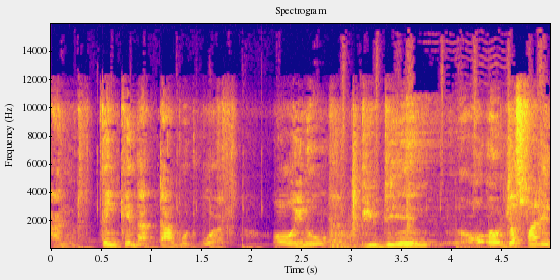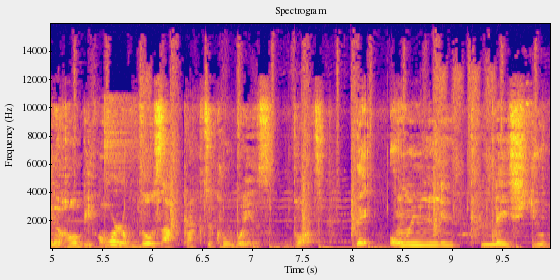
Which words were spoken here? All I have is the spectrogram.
and thinking that that would work, or you know, building, or, or just finding a hobby. All of those are practical ways, but the only place you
